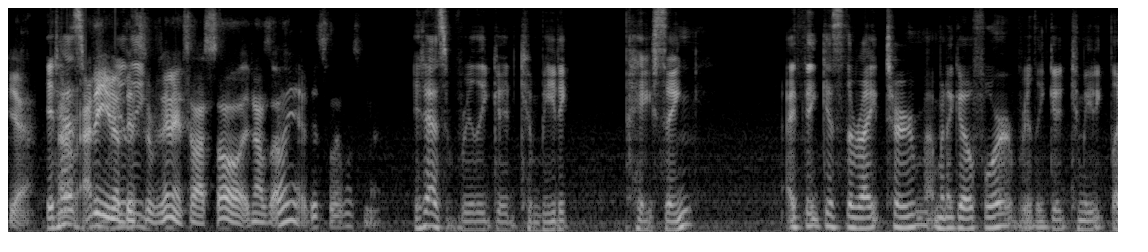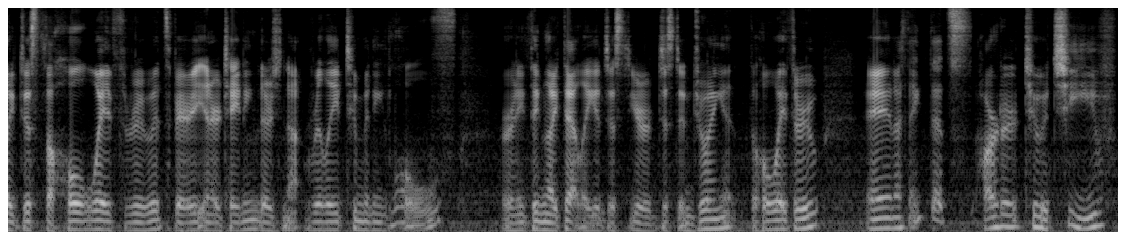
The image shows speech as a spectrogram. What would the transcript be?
yeah. It I, has I didn't even know really- Vince was in it until I saw it, and I was like, oh yeah, this what was in it. it has really good comedic pacing. I think is the right term I'm gonna go for. Really good comedic, like just the whole way through. It's very entertaining. There's not really too many lulls or anything like that. Like it just you're just enjoying it the whole way through, and I think that's harder to achieve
